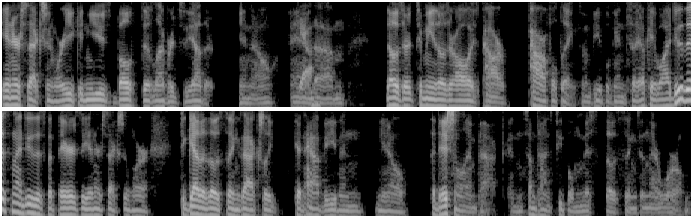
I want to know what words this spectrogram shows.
intersection where you can use both to leverage the other, you know, and yeah. um, those are to me those are always power powerful things when people can say, okay, well, I do this and I do this, but there's the intersection where together those things actually can have even, you know, additional impact. And sometimes people miss those things in their world.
